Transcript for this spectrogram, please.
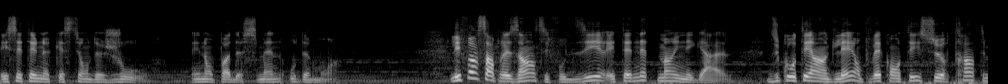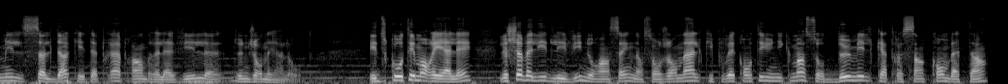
Et c'était une question de jours, et non pas de semaines ou de mois. Les forces en présence, il faut le dire, étaient nettement inégales. Du côté anglais, on pouvait compter sur 30 000 soldats qui étaient prêts à prendre la ville d'une journée à l'autre. Et du côté montréalais, le chevalier de Lévis nous renseigne dans son journal qu'il pouvait compter uniquement sur 2400 combattants,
